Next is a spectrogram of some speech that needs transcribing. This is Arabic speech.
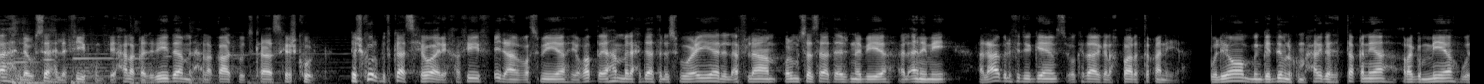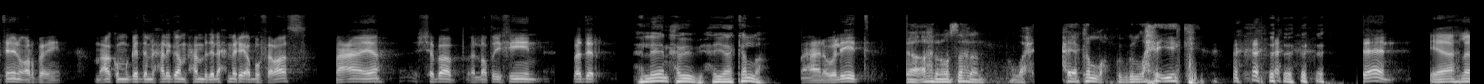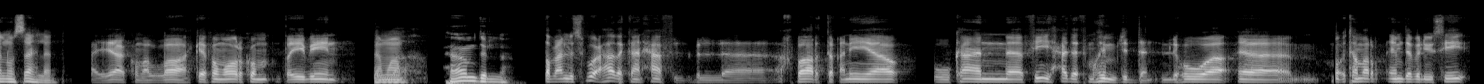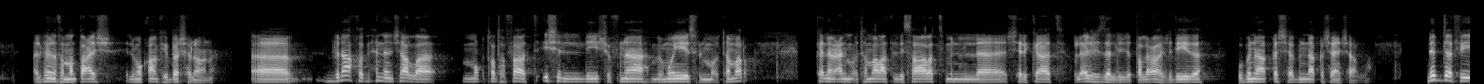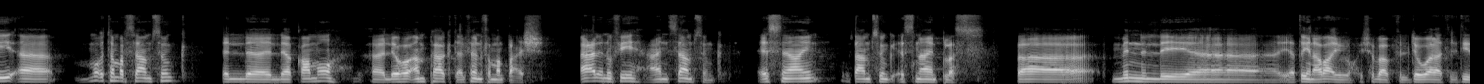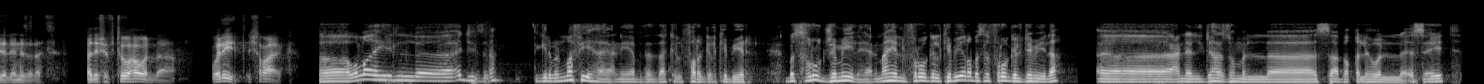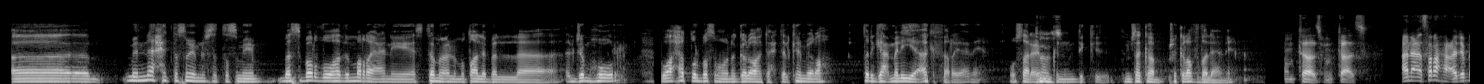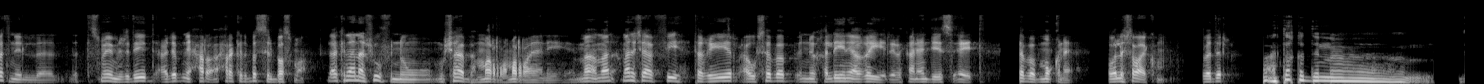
أهلا وسهلا فيكم في حلقة جديدة من حلقات بودكاست كشكول. كشكول بودكاست حواري خفيف بعيد عن الرسمية يغطي أهم الأحداث الأسبوعية للأفلام والمسلسلات الأجنبية، الأنمي، ألعاب الفيديو جيمز وكذلك الأخبار التقنية. واليوم بنقدم لكم حلقة التقنية رقم 142. معكم مقدم الحلقة محمد الأحمري أبو فراس. معايا الشباب اللطيفين بدر. هلين حبيبي حياك الله. معانا وليد. يا أهلا وسهلا الله حياك الله بقول الله يحييك. زين يا أهلا وسهلا. حياكم الله. كيف أموركم؟ طيبين؟ تمام. الحمد لله. طبعا الأسبوع هذا كان حافل بالأخبار التقنية وكان في حدث مهم جدا اللي هو آه، مؤتمر MWC 2018 المقام في برشلونة. آه، بناخذ إحنا إن شاء الله مقتطفات إيش اللي شفناه مميز في المؤتمر. نتكلم عن المؤتمرات اللي صارت من الشركات والأجهزة اللي طلعوها جديدة وبناقشها بنناقشها إن شاء الله. نبدأ في آه، مؤتمر سامسونج اللي قاموه آه، اللي هو Unpacked 2018 أعلنوا فيه عن سامسونج S 9 وسامسونج S 9 Plus. فمن اللي آه، يعطينا رأيه يا شباب في الجوالات الجديدة اللي نزلت؟ هذه شفتوها ولا؟ وليد إيش رأيك؟ آه والله الأجهزة تقريبا ما فيها يعني ابدا ذاك الفرق الكبير. بس فروق جميلة يعني ما هي الفروق الكبيرة بس الفروق الجميلة. آه عن الجهازهم السابق اللي هو ال S 8 آه، من ناحية تصميم نفس التصميم بس برضو هذه المرة يعني استمعوا لمطالب الجمهور وحطوا البصمة ونقلوها تحت الكاميرا بطريقه عملية أكثر يعني وصار يعني ممكن بدك تمسكها بشكل أفضل يعني. ممتاز ممتاز. أنا صراحة عجبتني التصميم الجديد عجبني حركة بس البصمة لكن أنا أشوف إنه مشابه مرة مرة يعني. ما ما أنا شايف فيه تغيير أو سبب إنه يخليني أغير إذا كان عندي S 8 سبب مقنع. ولا إيش رأيكم؟ بدر؟ أعتقد إن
